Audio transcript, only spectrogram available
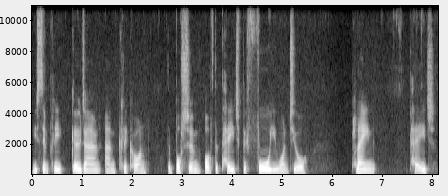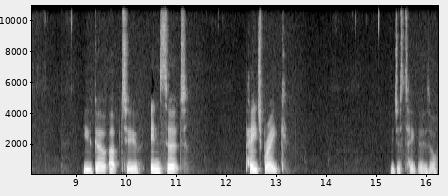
you simply go down and click on the bottom of the page before you want your plain page. You go up to Insert, Page Break. We just take those off.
